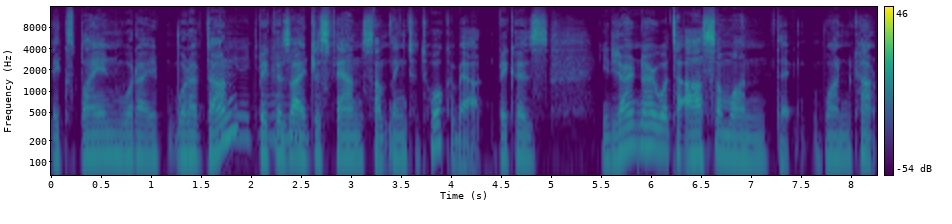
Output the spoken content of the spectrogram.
explain what I what I've done because. I just found something to talk about because you don't know what to ask someone that one can't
